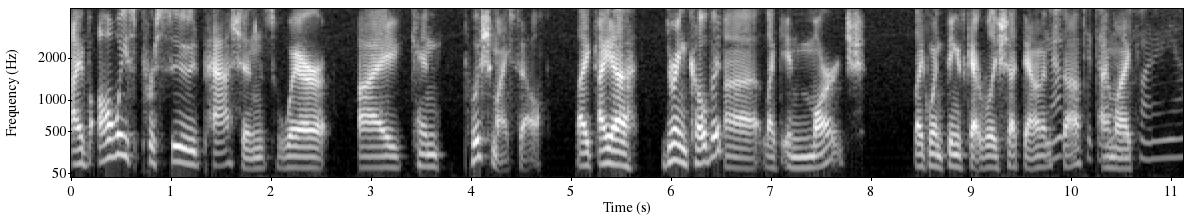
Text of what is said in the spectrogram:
I've always pursued passions where I can push myself. Like I, uh, during COVID, uh, like in March, like when things got really shut down and Yeah, stuff, I'm like, yeah.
